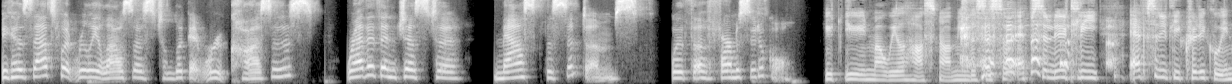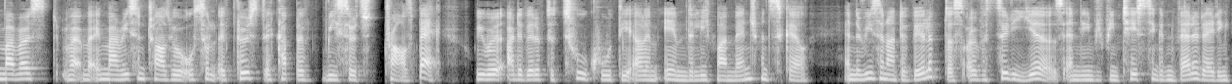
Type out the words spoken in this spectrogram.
because that's what really allows us to look at root causes rather than just to mask the symptoms with a pharmaceutical. You, you're in my wheelhouse now. I mean, this is so absolutely, absolutely critical. In my most, in my recent trials, we were also at first a couple of research trials back. we were, I developed a tool called the LMM, the Leaf Mind Management Scale. And the reason I developed this over 30 years and then we've been testing and validating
